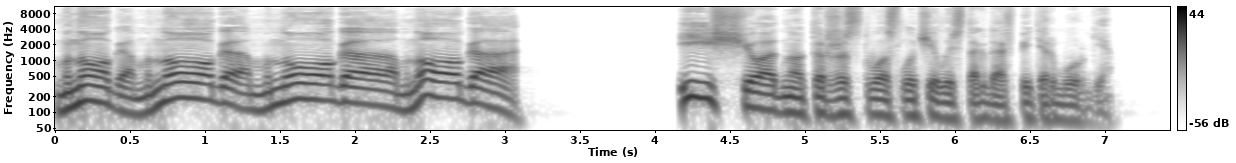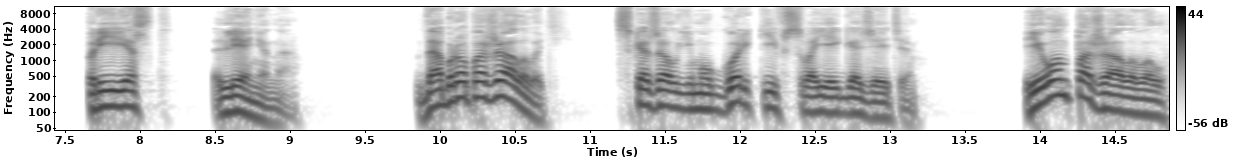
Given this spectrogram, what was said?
«Много, много, много, много!» И еще одно торжество случилось тогда в Петербурге. Приезд Ленина. «Добро пожаловать», — сказал ему Горький в своей газете. И он пожаловал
